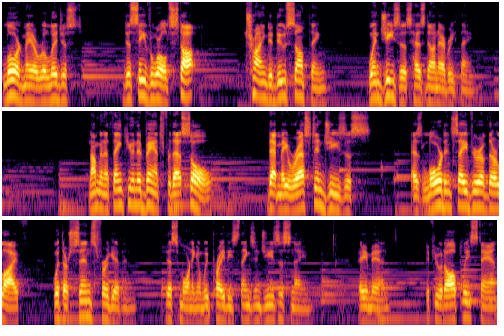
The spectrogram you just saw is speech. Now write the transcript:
Lord, may a religious, deceived world stop trying to do something when Jesus has done everything. And I'm going to thank you in advance for that soul that may rest in Jesus as Lord and Savior of their life with our sins forgiven this morning. And we pray these things in Jesus' name. Amen. If you would all please stand.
